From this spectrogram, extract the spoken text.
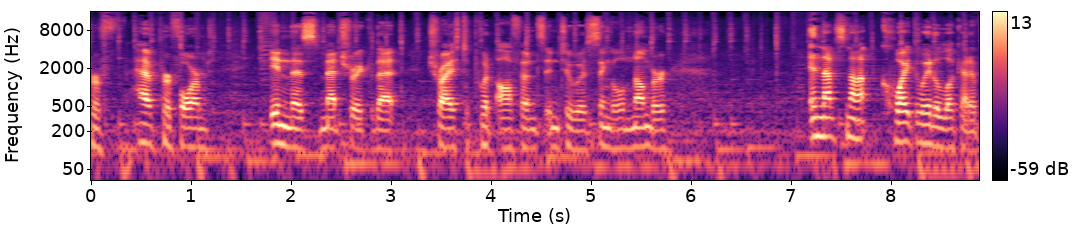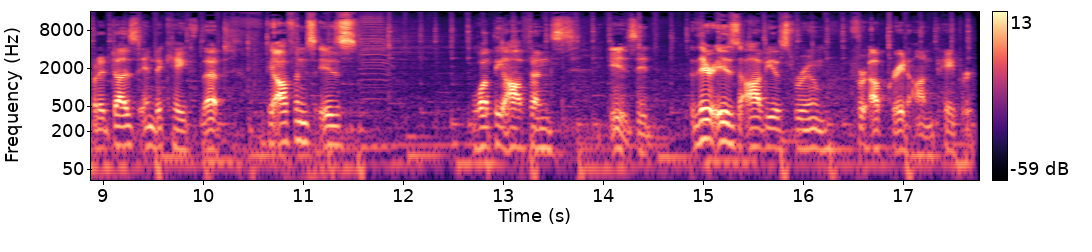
perf- have performed in this metric that tries to put offense into a single number. And that's not quite the way to look at it, but it does indicate that the offense is what the offense is. It, there is obvious room for upgrade on paper,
